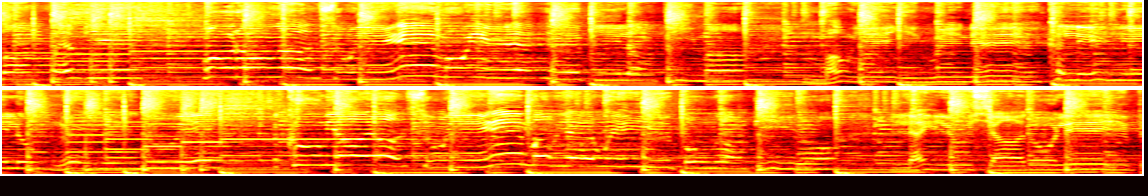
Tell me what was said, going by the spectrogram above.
မဟန်ပြေဟိုတော့ငါဆိုရင်မိုးရတဲ့ပြေလို့ဒီမှာမောင်ရဲ့ရင်ဝင်နဲ့ခလေးလေးလို့ငွေရင်သူရဲ့အခုများတော့ဆိုရင်မောင်ရဲ့ဝေးပုံကပြီးတော့လိုက်လို့ရှာတော့လေဘ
